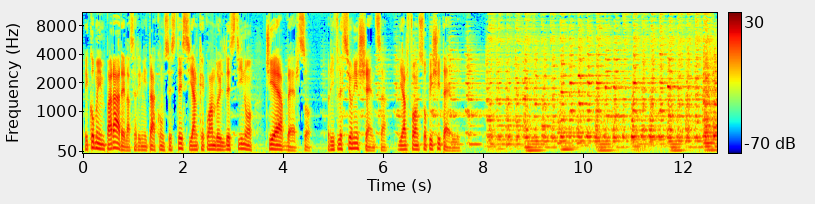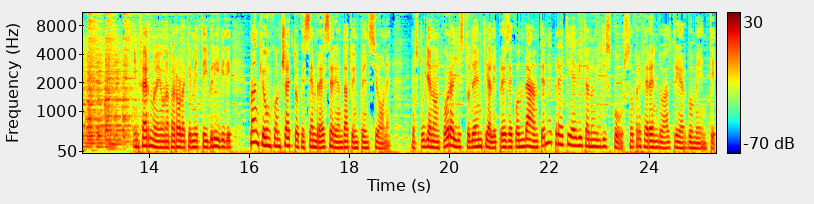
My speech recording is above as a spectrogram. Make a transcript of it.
E come imparare la serenità con se stessi anche quando il destino ci è avverso? Riflessioni e scienza di Alfonso Piscitelli. Inferno è una parola che mette i brividi, ma anche un concetto che sembra essere andato in pensione. Lo studiano ancora gli studenti alle prese con Dante, ma i preti evitano il discorso, preferendo altri argomenti.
